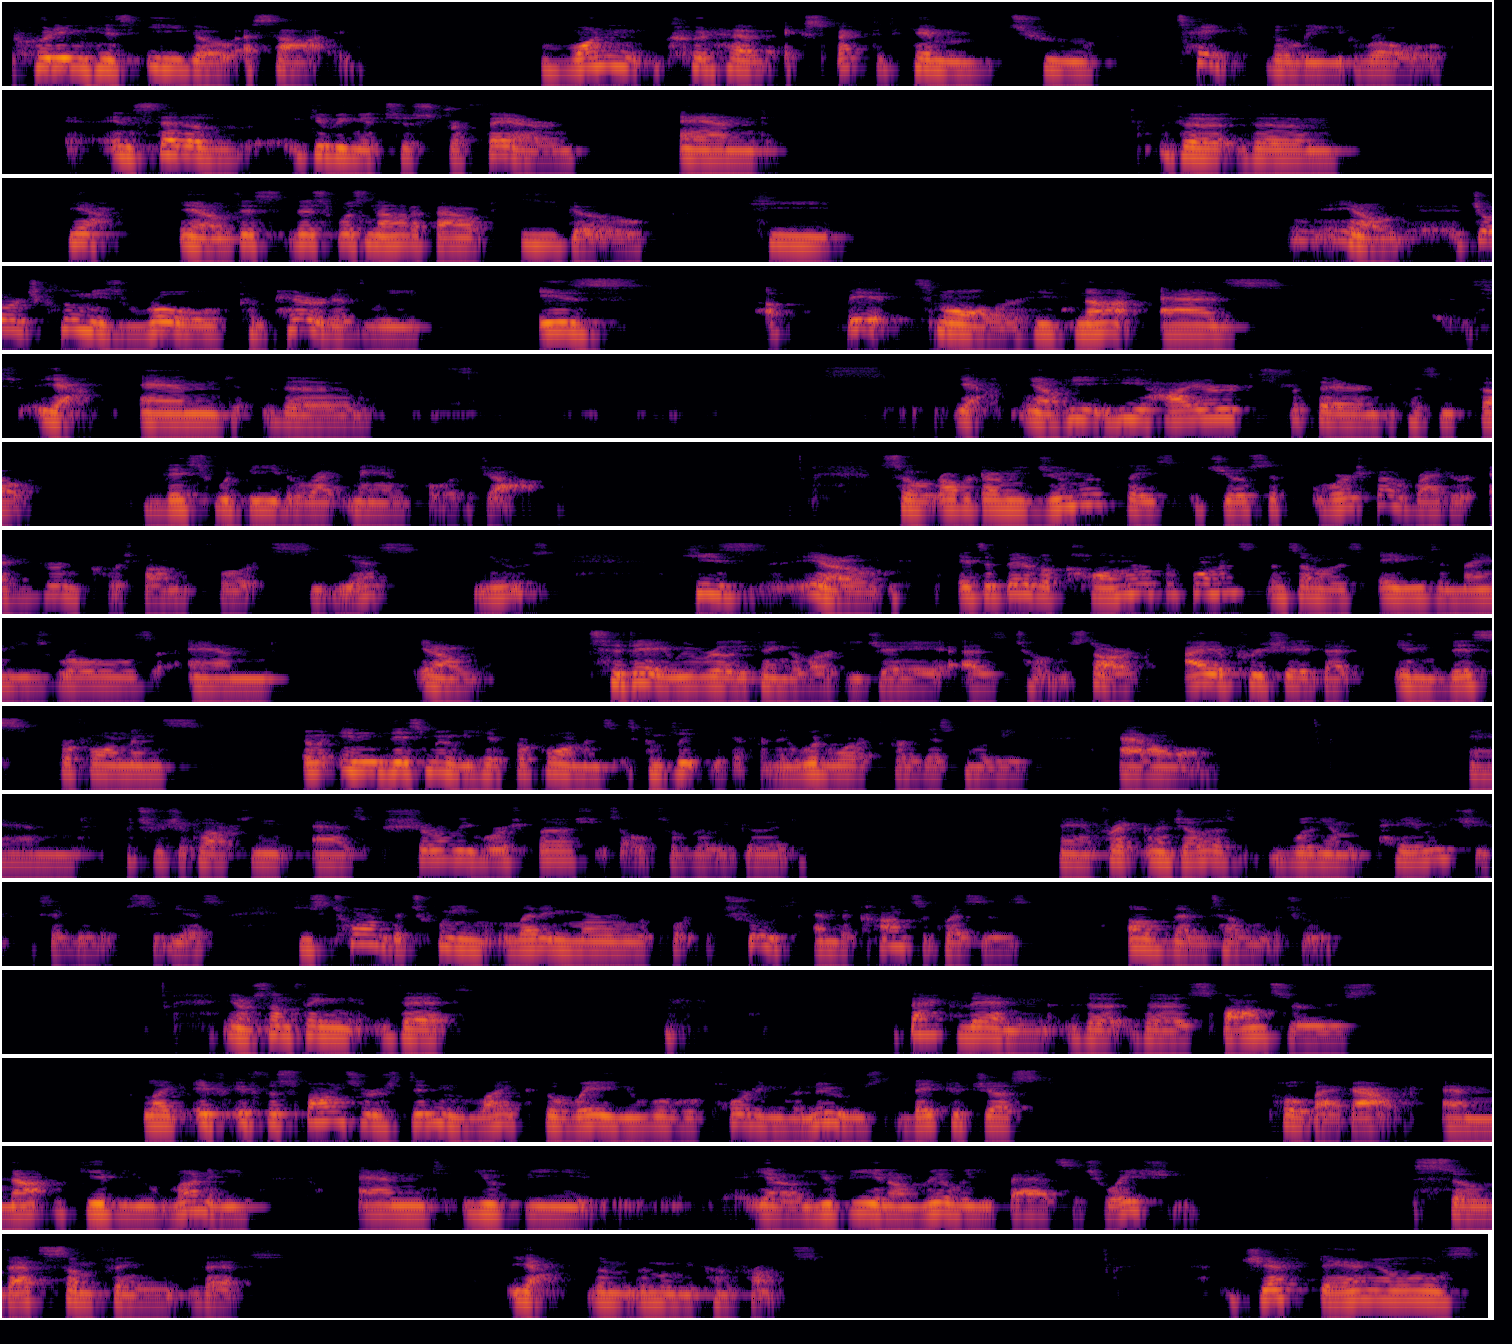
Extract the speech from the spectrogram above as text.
putting his ego aside. One could have expected him to take the lead role instead of giving it to Strathairn and the the yeah you know this this was not about ego he you know, George Clooney's role comparatively is a bit smaller. He's not as yeah, and the yeah, you know, he he hired Strathairn because he felt this would be the right man for the job. So Robert Downey Jr. plays Joseph Wershba, writer, editor, and correspondent for CBS News. He's, you know, it's a bit of a calmer performance than some of his 80s and 90s roles, and you know, today we really think of RDJ as Tony Stark. I appreciate that in this performance, in this movie, his performance is completely different. It wouldn't work for this movie at all. And Patricia Clarkson as Shirley Wershba, she's also really good. And Frank Langella as William Paley, chief executive of CBS. He's torn between letting Murrow report the truth and the consequences of them telling the truth. You know, something that back then the the sponsors like if, if the sponsors didn't like the way you were reporting the news, they could just pull back out and not give you money and you'd be you know you'd be in a really bad situation so that's something that yeah, the, the movie confronts. Jeff Daniels,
